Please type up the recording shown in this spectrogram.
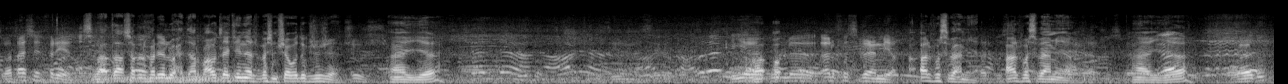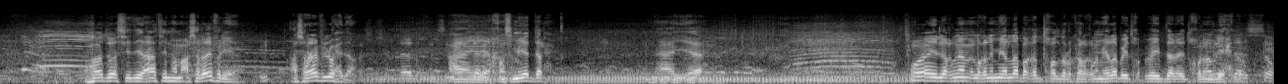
17000 ريال. 17 ألف ريال الوحده 34000 باش مشاو هذوك جوج. ها هي هي آه، نقول 1700 1700 1700 ها هي وهادو؟ هادو سيدي عاطينهم 10000 ريال. 10000 الوحدة. هادو 500 ها هي درهم. 500 درهم ها هي وي الغنم الغنم يلا باغي تدخل درك الغنم يلا بيدخل بيبدا يدخل مليح. درك. السوق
